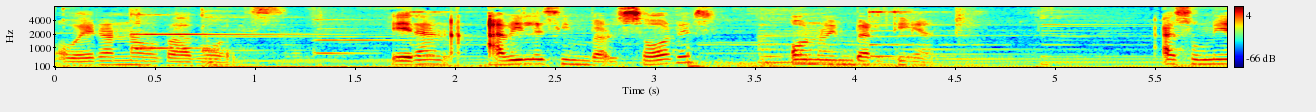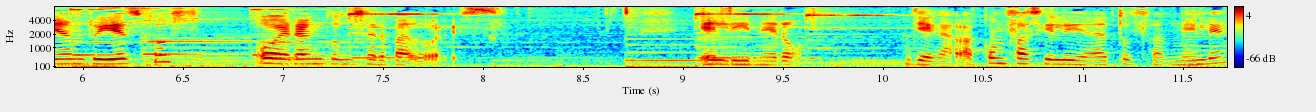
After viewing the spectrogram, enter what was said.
o eran ahorradores. Eran hábiles inversores o no invertían. Asumían riesgos o eran conservadores. El dinero llegaba con facilidad a tu familia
